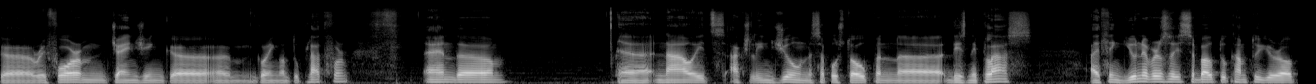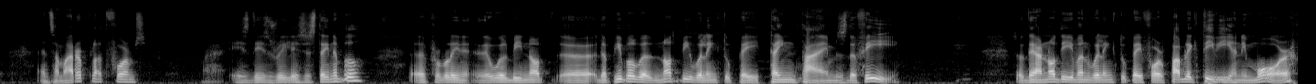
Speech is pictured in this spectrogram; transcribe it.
reform, changing, um, going onto platform, and. Um, Uh, now it's actually in June supposed to open uh, Disney Plus. I think Universal is about to come to Europe and some other platforms. Uh, is this really sustainable? Uh, probably will be not. Uh, the people will not be willing to pay ten times the fee. So they are not even willing to pay for public TV anymore,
